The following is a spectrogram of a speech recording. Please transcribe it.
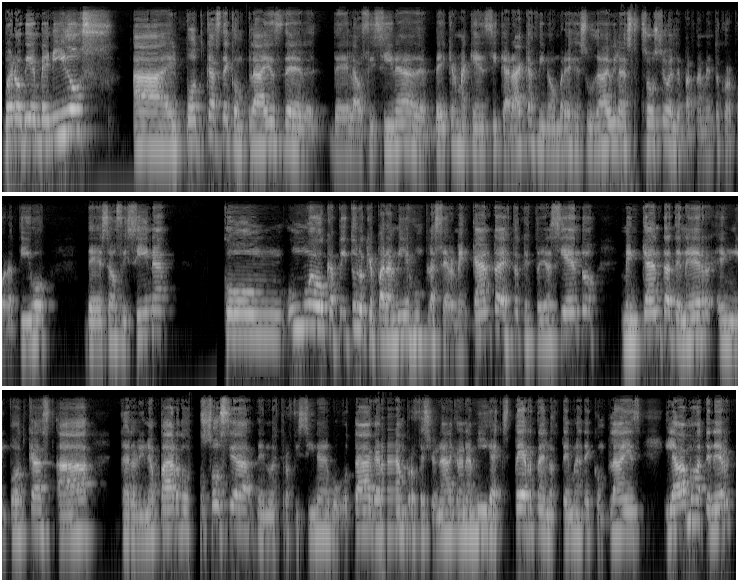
Bueno, bienvenidos al podcast de compliance de, de, la oficina de Baker McKenzie Caracas. Mi nombre es Jesús Dávila, socio del departamento corporativo de esa oficina, con un nuevo capítulo que para mí es un placer. Me encanta esto que estoy haciendo. Me encanta tener en mi podcast a Carolina Pardo, socia de nuestra oficina de Bogotá, gran profesional, gran amiga, experta en los temas de compliance. Y la vamos a tener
